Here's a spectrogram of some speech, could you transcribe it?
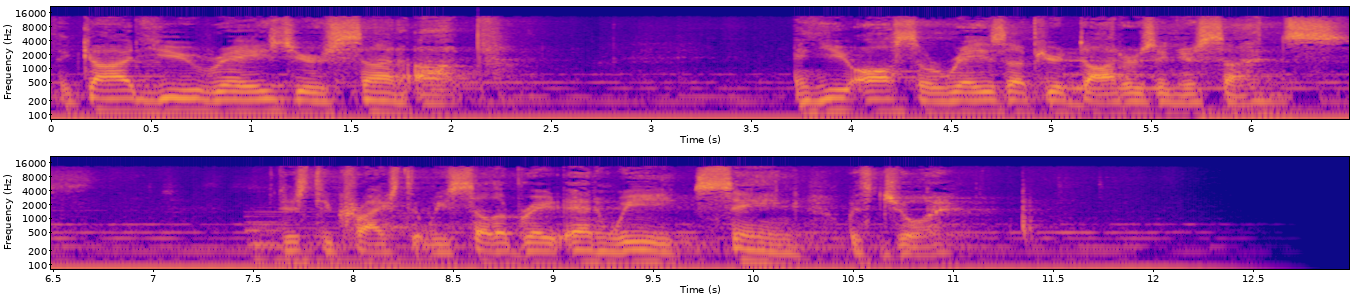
that God, you raised your Son up, and you also raise up your daughters and your sons. It is through Christ that we celebrate and we sing with joy.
